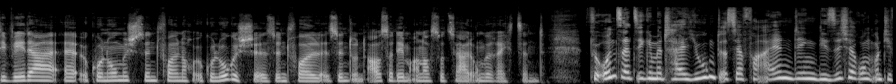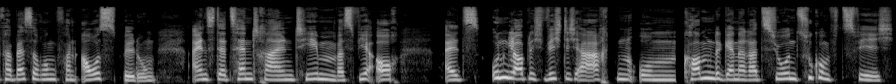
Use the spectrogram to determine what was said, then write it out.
die weder äh, ökonomisch sinnvoll noch ökologisch äh, sinnvoll sind und außerdem auch noch sozial ungerecht sind. Für uns als IG Metall Jugend ist ja vor allen Dingen die Sicherung und die Verbesserung von Ausbildung eins der zentralen Themen, was wir auch als unglaublich wichtig erachten, um kommende Generationen zukunftsfähig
